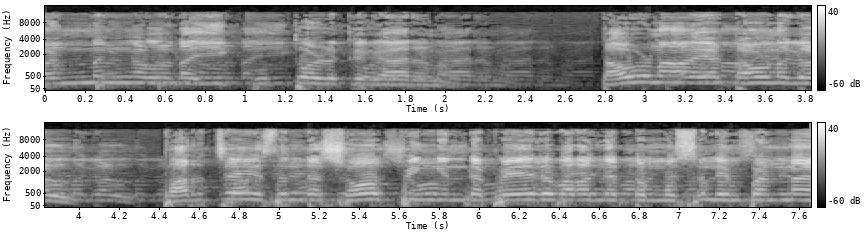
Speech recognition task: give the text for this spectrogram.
പെണ്ണുങ്ങളുടെ ഈ കുത്തൊഴുക്ക് കാരണം. ടൗണായ ടൗണുകൾ പർച്ചേസിന്റെ ഷോപ്പിംഗിന്റെ പേര് പറഞ്ഞിട്ട് മുസ്ലിം പെണ്ണ്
